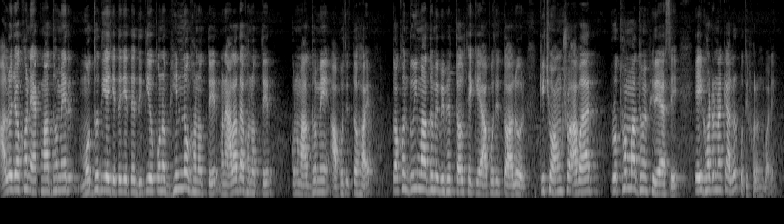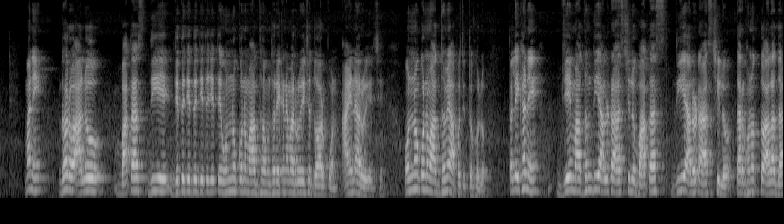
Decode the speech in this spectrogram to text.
আলো যখন এক মাধ্যমের মধ্য দিয়ে যেতে যেতে দ্বিতীয় কোনো ভিন্ন ঘনত্বের মানে আলাদা ঘনত্বের কোনো মাধ্যমে আপতিত হয়, তখন দুই মাধ্যমে বিভেদ তল থেকে আপতিত আলোর কিছু অংশ আবার প্রথম মাধ্যমে ফিরে আসে। এই ঘটনাকে আলোর প্রতিফলন বলে। মানে ধরো আলো বাতাস দিয়ে যেতে যেতে যেতে যেতে অন্য কোনো মাধ্যম, ধরো এখানে আমার রয়েছে দর্পণ, আয়না রয়েছে, অন্য কোনো মাধ্যমে আপতিত হলো। তাহলে এখানে যে মাধ্যম দিয়ে আলোটা আসছিল, বাতাস দিয়ে আলোটা আসছিল, তার ঘনত্ব আলাদা।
